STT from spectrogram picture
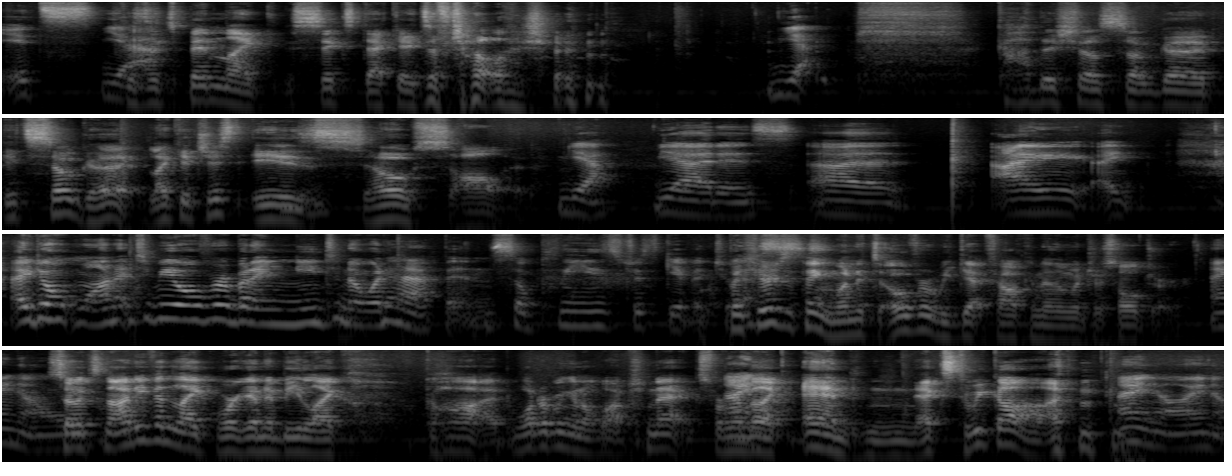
it's Because it's been like six decades of television. yeah, God, this show's so good. It's so good. Like it just is Mm-hmm. so solid. yeah, yeah. It is. Uh, I I I don't want it to be over, but I need to know what happens. So please just give it to But us. But here's the thing: when it's over, we get Falcon and the Winter Soldier. I know. So it's not even like we're gonna be like, God, what are we gonna watch next? We're gonna I be like, and next week on. I know. I know.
